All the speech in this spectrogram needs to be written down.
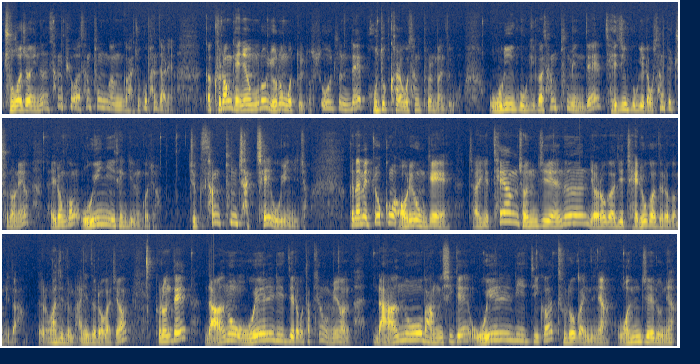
주어져 있는 상표와 상품만 가지고 판단해요. 그러니까 그런 개념으로 이런 것들도 소주인데 보드카라고 상표를 만들고 오리고기가 상품인데 돼지고기라고 상표 출원해요. 자, 이런 건 오인이 생기는 거죠. 즉 상품 자체의 오인이죠. 그 다음에 조금 어려운 게, 자, 이게 태양 전지에는 여러 가지 재료가 들어갑니다. 여러 가지들 많이 들어가죠. 그런데 나노 OLED라고 딱 해놓으면 나노 방식의 OLED가 들어가 있느냐, 원재료냐,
